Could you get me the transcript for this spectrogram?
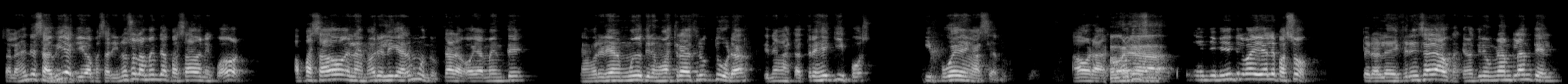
O sea, la gente sabía que iba a pasar, y no solamente ha pasado en Ecuador, ha pasado en las mejores ligas del mundo. Claro, obviamente la mayoría del mundo tienen muestra de estructura, tienen hasta tres equipos y pueden hacerlo. Ahora, Ahora... Independiente del Valle ya le pasó, pero la diferencia de Aucas, que no tiene un gran plantel,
